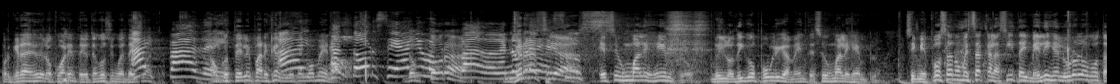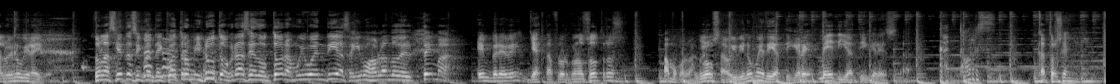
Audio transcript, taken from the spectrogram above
Porque era desde los 40, yo tengo 54. ¡Ay, padre! Aunque a usted le parezca que yo tengo menos. 14 años ocupado, en nombre gracias. De Jesús. Ese es un mal ejemplo. Y lo digo públicamente, ese es un mal ejemplo. Si mi esposa no me saca la cita y me elige el urólogo, tal vez no hubiera ido. Son las 7:54 minutos. Gracias, doctora. Muy buen día. Seguimos hablando del tema. En breve, ya está Flor con nosotros. Vamos con la glosa. Hoy vino media, tigre, media tigresa. 14. 14 años.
